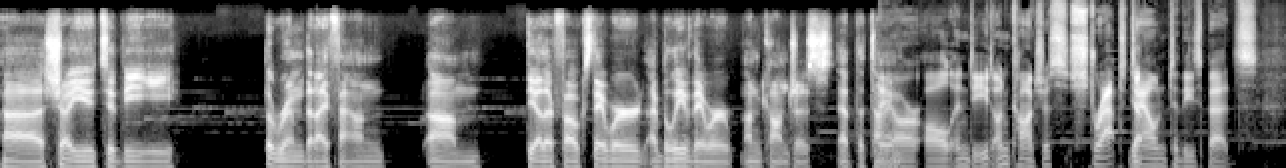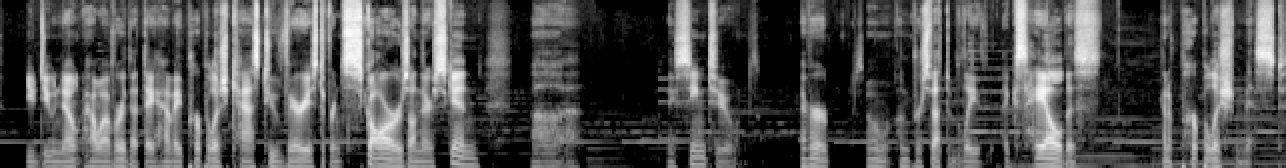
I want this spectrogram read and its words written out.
uh show you to the the room that I found um the other folks. They were I believe they were unconscious at the time. They are all indeed unconscious, strapped Yep. down to these beds. You do note, however, that they have a purplish cast to various different scars on their skin. Uh, they seem to ever so unperceptibly exhale this kind of purplish mist.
